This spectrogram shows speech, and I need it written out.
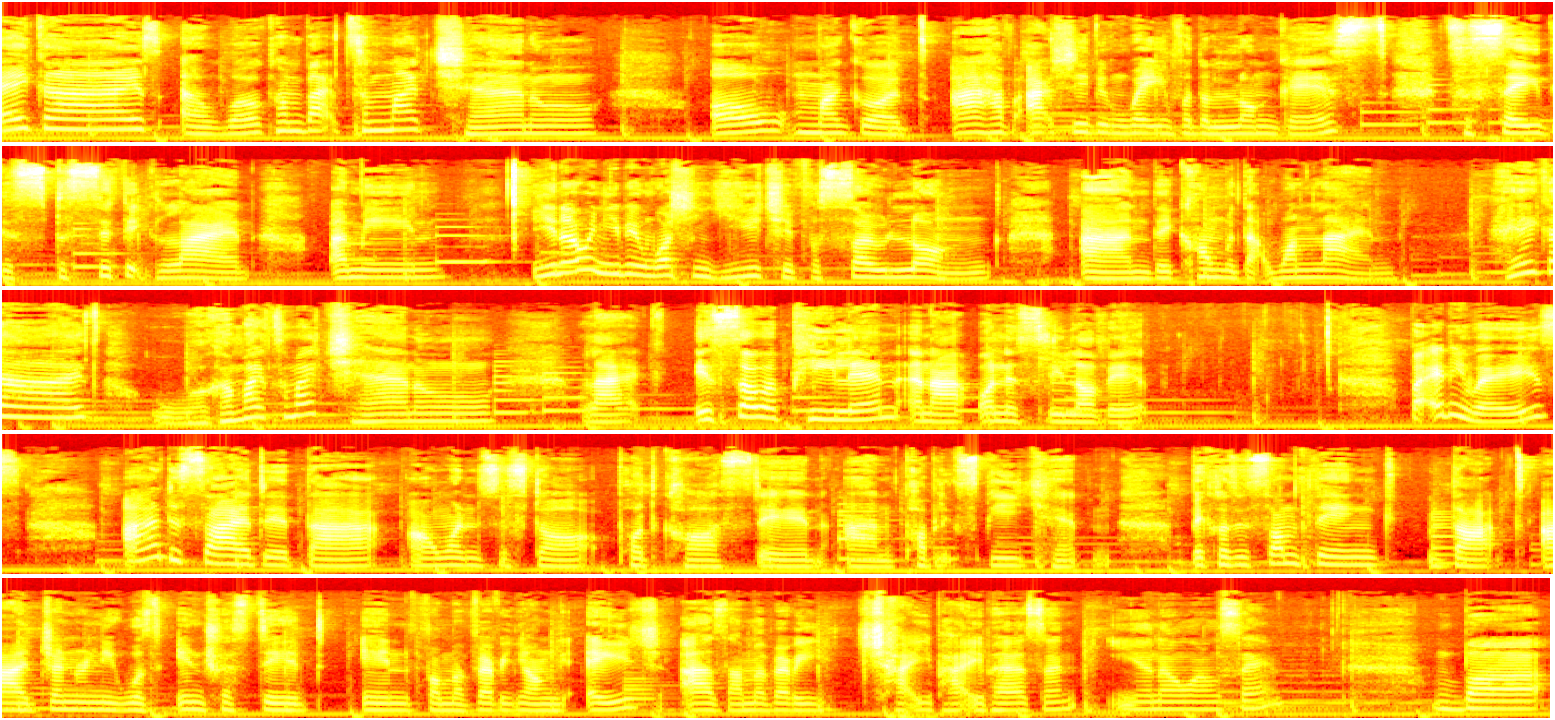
Hey guys, and welcome back to my channel. Oh my god, I have actually been waiting for the longest to say this specific line. I mean, you know, when you've been watching YouTube for so long and they come with that one line, Hey guys, welcome back to my channel. Like, it's so appealing and I honestly love it. But, anyways, I decided that I wanted to start podcasting and public speaking because it's something that I genuinely was interested in from a very young age, as I'm a very chatty patty person, you know what I'm saying? But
